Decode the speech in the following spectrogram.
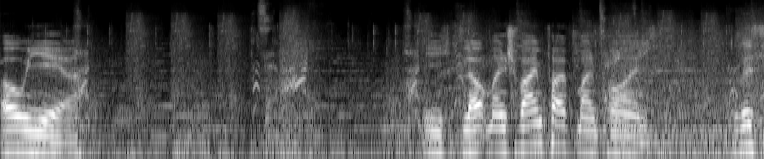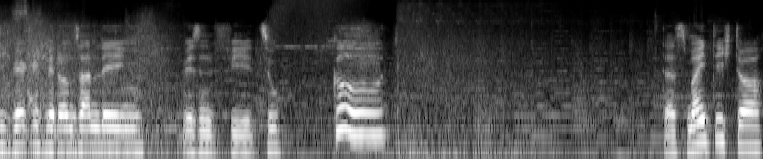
Oh yeah. Ich glaub, mein Schwein pfeift, mein Freund. Du willst dich wirklich mit uns anlegen? Wir sind viel zu gut. Das meinte ich doch.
